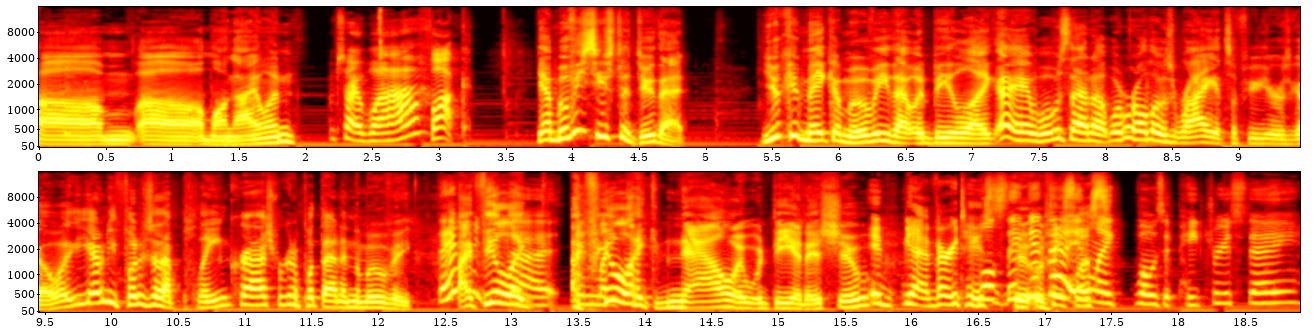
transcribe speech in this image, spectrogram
um, uh, on Long Island. I'm sorry, what? Fuck. Yeah, movies used to do that. You could make a movie that would be like, hey, what was that? Uh, what were all those riots a few years ago? Well, you have any footage of that plane crash? We're gonna put that in the movie. They I feel like I feel like now it would be an issue. It, yeah, very tasty. Well, they did that in like what was it, Patriots Day,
